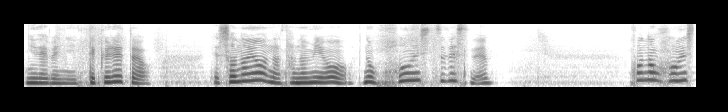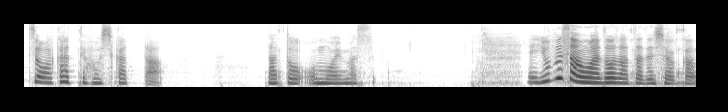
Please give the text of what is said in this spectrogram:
ニネベに行ってくれと。そのような頼みをの本質ですね。この本質を分かってほしかった。だと思います。ヨブさんはどうだったでしょうか？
